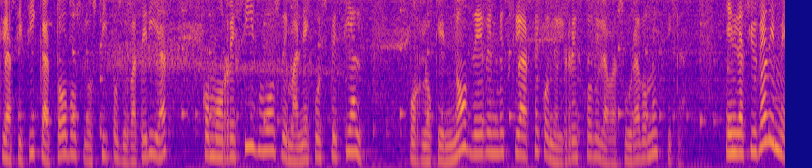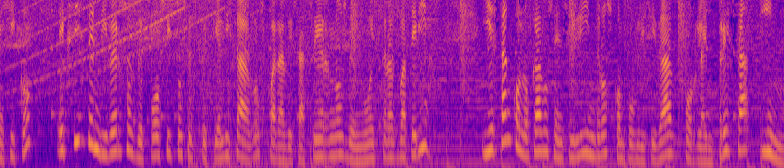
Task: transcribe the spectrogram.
clasifica todos los tipos de baterías como residuos de manejo especial, por lo que no deben mezclarse con el resto de la basura doméstica. En la Ciudad de México existen diversos depósitos especializados para deshacernos de nuestras baterías y están colocados en cilindros con publicidad por la empresa IMU.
